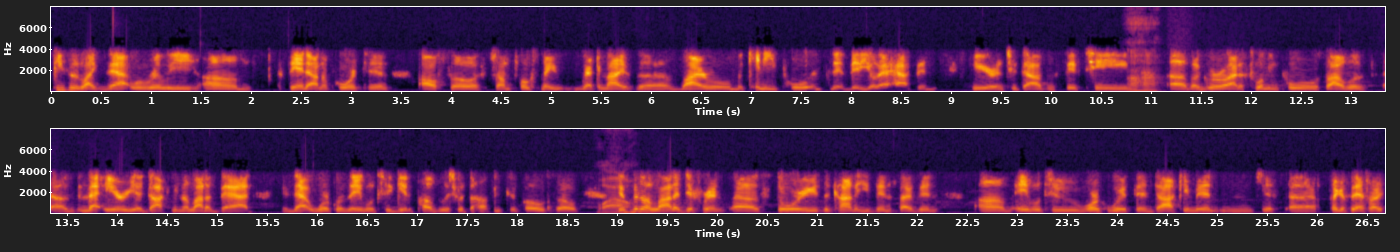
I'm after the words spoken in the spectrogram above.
pieces like that were really um, stand out important. Also, some folks may recognize the viral McKinney pool incident video that happened here in 2015 uh-huh. of a girl at a swimming pool. So I was uh, in that area documenting a lot of that and that work was able to get published with the Huffington Post. So wow. there's been a lot of different uh, stories and kind of events I've been um, able to work with and document and just uh, like I said, sorry,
